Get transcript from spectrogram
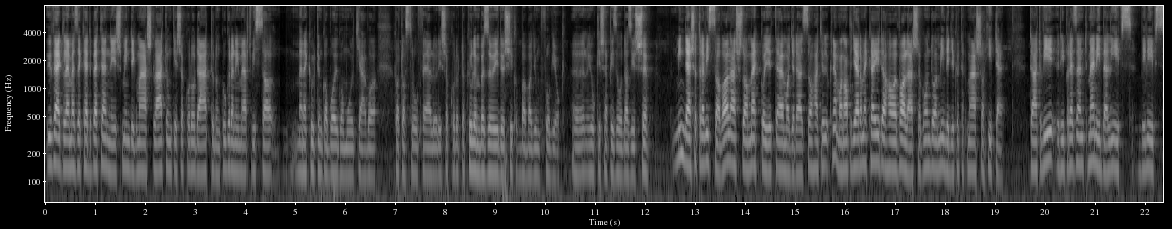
üveglemezeket betenni, és mindig mást látunk, és akkor oda át tudunk ugrani, mert vissza menekültünk a bolygó múltjába katasztrófa elől, és akkor ott a különböző idősikokban vagyunk foglyok. Jó kis epizód az is. Minden esetre vissza a vallásra, McCoy itt elmagyarázza, hát ők nem a napgyermekei, de ha a vallásra gondol, mindegyiküknek más a hite. Tehát we represent many beliefs, beliefs,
